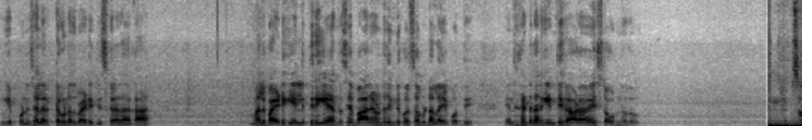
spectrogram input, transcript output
ఇంక ఇప్పటి నుంచి అలర్ట్గా ఉండదు బయటికి తీసుకెళ్ళేదాకా మళ్ళీ బయటికి వెళ్ళి తిరిగేంతసేపు బాగానే ఉంటుంది ఇంటికి వచ్చేటప్పుడు డల్ అయిపోద్ది. ఎందుకంటే దానికి ఇంటికి రావడమే ఇష్టం ఉండదు. సో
